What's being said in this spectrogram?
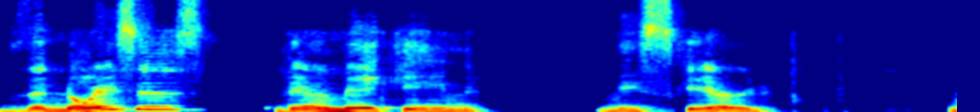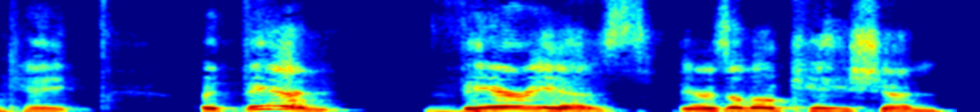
the noises they're making me scared. Okay. But then there is, there's a location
